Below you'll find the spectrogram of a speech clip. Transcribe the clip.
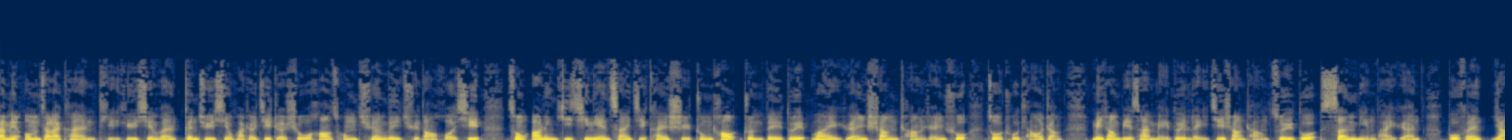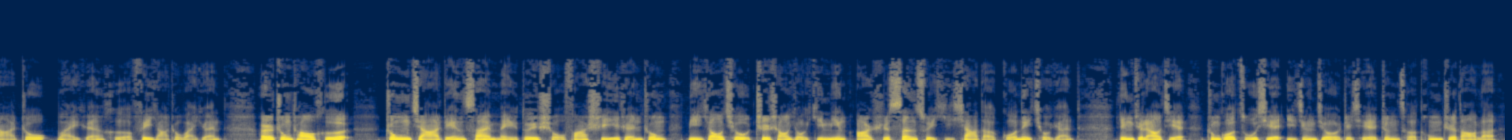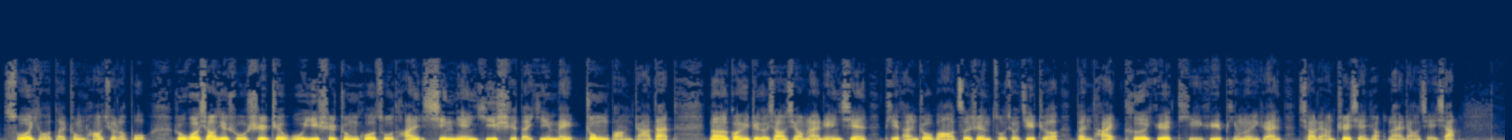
下面我们再来看体育新闻。根据新华社记者十五号从权威渠道获悉，从二零一七年赛季开始，中超准备对外援上场人数做出调整，每场比赛每队累计上场最多三名外援，不分亚洲外援和非亚洲外援。而中超和中甲联赛每队首发十一人中，你要求至少有一名二十三岁以下的国内球员。另据了解，中国足协已经就这些政策通知到了所有的中超俱乐部。如果消息属实，这无疑是中国足坛新年伊始的一枚重磅炸弹。那关于这个消息，我们来连线《体坛周报》资深足球记者、本台特约体育评论员肖良志先生来了解一下。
